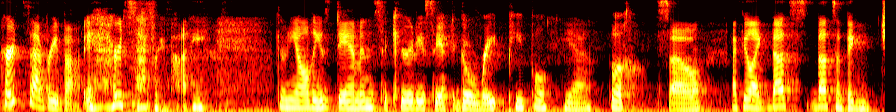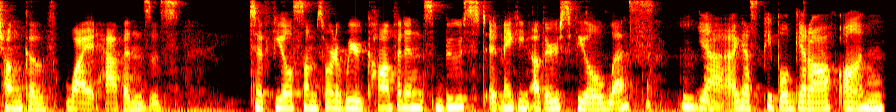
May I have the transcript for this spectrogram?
Hurts everybody. it hurts everybody. Giving you all these damn insecurities so you have to go rape people. Yeah. Ugh. So I feel like that's that's a big chunk of why it happens is to feel some sort of weird confidence boost at making others feel less. Yeah, I guess people get off on,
